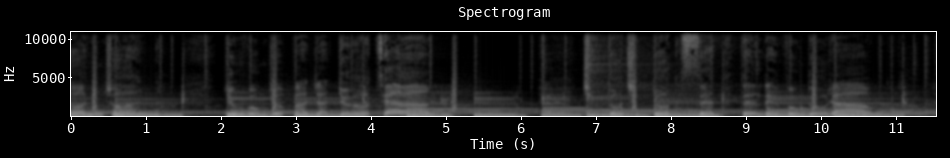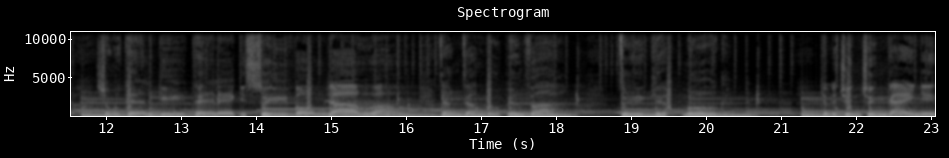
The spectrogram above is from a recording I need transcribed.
一串串，又梦又怕然又甜。情多情多个色，天连风都绕，想为天里记天里记随风绕，江江路边花，最刻木，刻了群群概念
